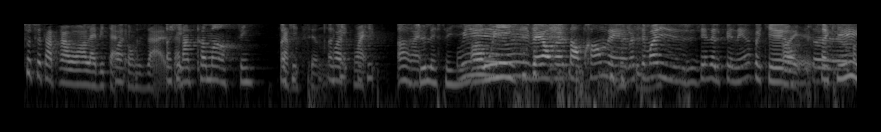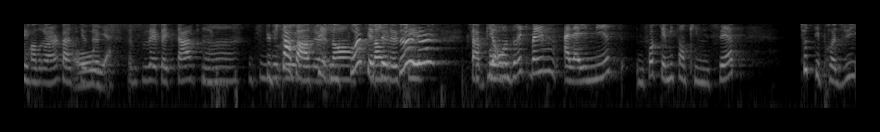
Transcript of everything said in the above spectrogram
Tout de suite après avoir lavé ta, Ouais. ton visage, avant de commencer ta routine. Ok, Ouais. ok. Ah, Ouais. je veux l'essayer. Oui, Ah oui. oui, ben on va s'en prendre, mais parce que moi, je viens de le finir, fait que Ouais. on va Ok. on va prendre un parce que Oh, c'est yes. un petit désinfectant, puis Ah. Tu peux plus t'en passer. Une fois que t'as ça, là, Ah, Puis on dirait que même, à la limite, une fois que tu as mis ton clinicep, tous tes produits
